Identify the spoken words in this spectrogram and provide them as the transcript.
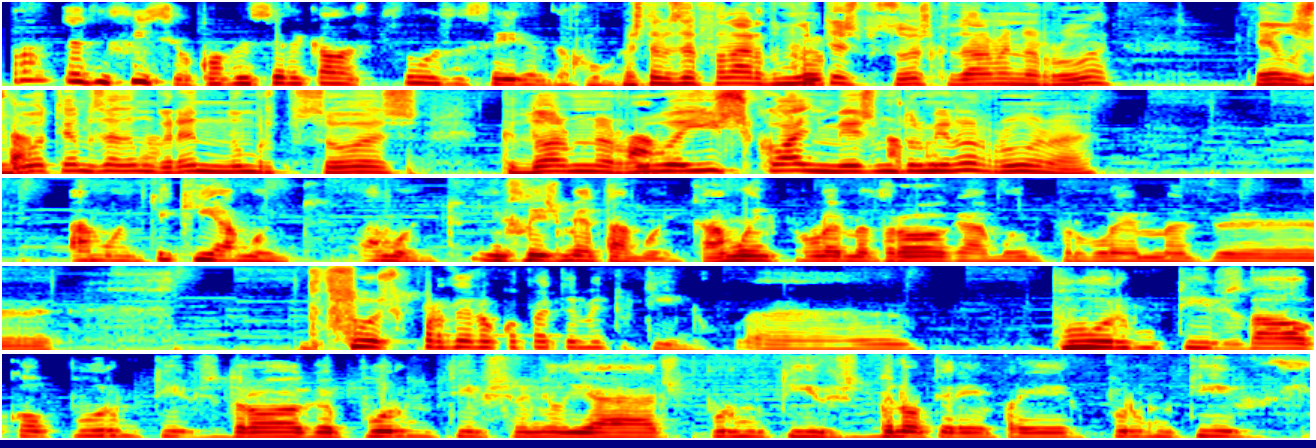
Pronto, é difícil convencer aquelas pessoas a saírem da rua. Mas estamos a falar de muitas pessoas que dormem na rua. Em Lisboa Tá. temos um grande número de pessoas que dormem na rua e escolhem mesmo dormir na rua, não é? Há muito, aqui há muito. há muito. Infelizmente há muito. Há muito problema de droga, há muito problema de, de pessoas que perderam completamente o tino. Uh, por motivos de álcool, por motivos de droga, por motivos familiares, por motivos de não terem emprego, por motivos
